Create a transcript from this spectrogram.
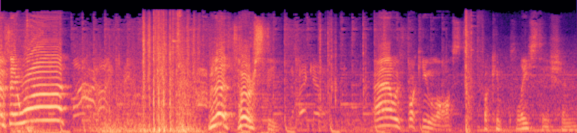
Him, say what? Bloodthirsty. The back end. And we fucking lost. Fucking PlayStation.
